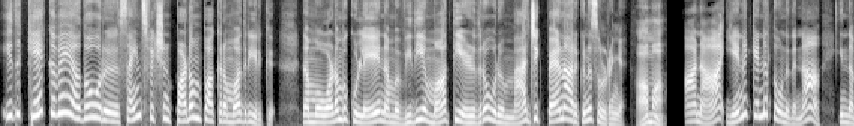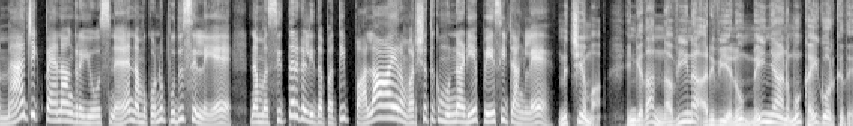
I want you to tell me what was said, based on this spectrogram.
இது கேட்கவே அதோ ஒரு சயின்ஸ் ஃபிக்ஷன் படம் பார்க்குற மாதிரி இருக்கு. நம்ம உடம்புக்குள்ளே நம்ம விதியை மாத்தி எழுதுற ஒரு மேஜிக் பேனா இருக்குன்னு சொல்றீங்க. ஆமா. ஆனா எனக்கு என்ன தோணுதுன்னா இந்த மேஜிக் பேனாங்கிற யோசனை நமக்கு ஒன்றும் புதுசு இல்லையே. நம்ம சித்தர்கள் இத பத்தி பல ஆயிரம் வருஷத்துக்கு முன்னாடியே பேசிட்டாங்களே. நிச்சயமா. இங்கதான் நவீன அறிவியலும் மெய்ஞானமும் கைகோர்க்குது.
